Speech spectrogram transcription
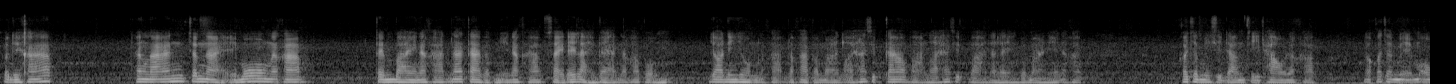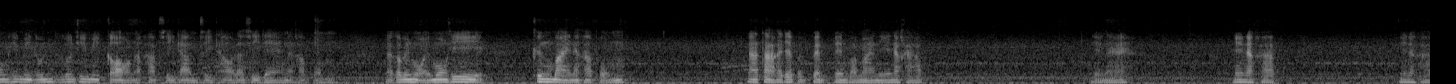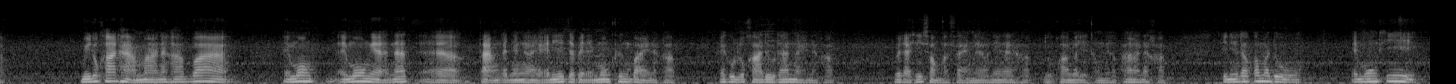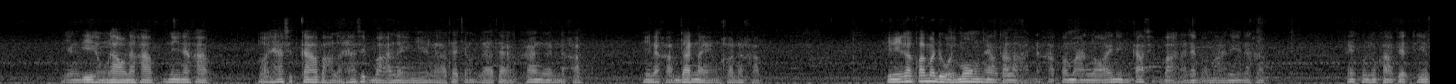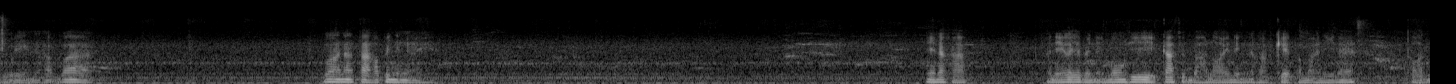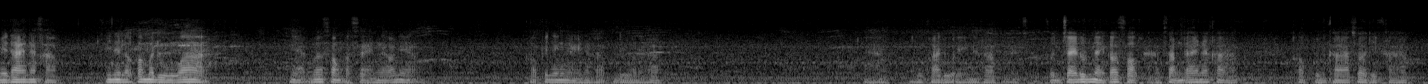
สวัสดีครับ ทางร้านจำหน่ายไอโม่งนะครับ เต็มใบนะครับ หน้าตาแบบนี้นะครับ ใส่ได้หลายแบบนะครับ ผมยอดนิยมนะครับราคาประมาณ 159 บาท 150 บาทอะไรประมาณนี้นะครับ ก็จะมีสีดำสีเทานะครับแล้วก็จะมีไอโม่งที่มีรุ่นรุ่นที่มีกรองนะครับ สีดำสีเทาและสีแดงนะครับ ผม แล้วก็เป็นหัวไอโม่งที่ครึ่งใบนะครับ ผม หน้าตาก็จะเป็นเป็นประมาณนี้นะครับ เดี๋ยวนะ นี่นะครับ นี่นะครับ มีลูกค้าถามมานะครับว่าไอ้โม่งไอ้โม่งเนี่ยหน้าต่างกันยังไง อันนี้จะเป็นไอ้โม่งครึ่งใบนะครับ ให้คุณลูกค้าดูด้านในนะครับ เวลาที่ส่องกับแสงแล้วเนี่ยนะครับ ดูความละเอียดของเนื้อผ้านะครับ ทีนี้เราก็มาดูไอ้โม่งที่อย่างดีของเรานะครับ นี่นะครับร้อยห้าสิบเก้าบาทร้อยห้าสิบาทอะไรอย่างเงี้ยแล้วแต่แล้วแต่ค่าเงินนะครับ นี่นะครับ ด้านในของเขานะครับ ทีนี้เราก็มาดูไอ้โม่งแนวตลาดนะครับ ประมาณร้อยหนึ่งเก้าสิบาทอะไรประมาณนี้นะครับ ให้คุณลูกค้าเปรียบเทียบดูเองนะครับว่า ว่าหน้าตาเขาเป็นยังไง นี่นะครับ อันนี้ก็จะเป็นไอ้โม่งที่ 90 บาทร้อยหนึ่งนะครับ เกรดประมาณนี้นะ ถอดไม่ได้นะครับทีนี้เราก็มาดูว่า เนี่ยเมื่อส่องกับแสงแล้วเนี่ยเขาเป็นยังไงนะครับ ดูนะครับนะครับลูกค้าดูเองนะครับ สนใจรุ่นไหนก็สอบถามสั่งได้นะครับ ขอบคุณครับ สวัสดีครับ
